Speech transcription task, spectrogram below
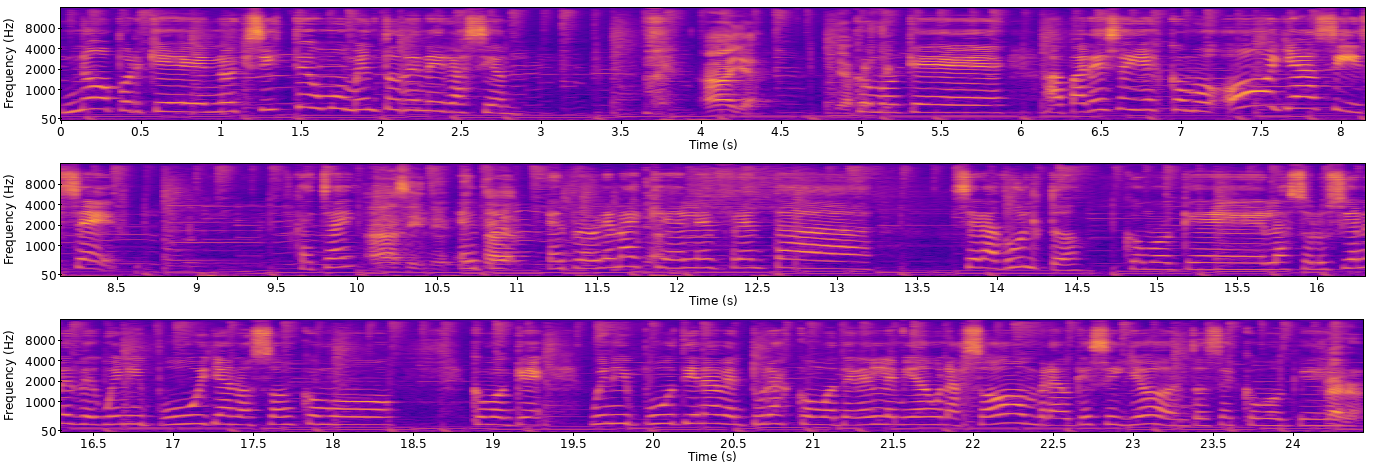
No, porque no existe un momento de negación. Ah, ya. Ya, como perfecto. que aparece y es como, oh, ya sí, sé. ¿Cachai? Ah, sí, te- El, está- pro- el problema es ya. que él enfrenta ser adulto. Como que las soluciones de Winnie Pooh ya no son como. Como que Winnie Pooh tiene aventuras como tenerle miedo a una sombra o qué sé yo. Entonces, como que. Claro.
